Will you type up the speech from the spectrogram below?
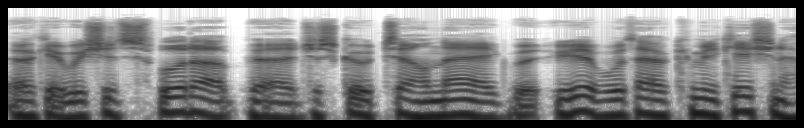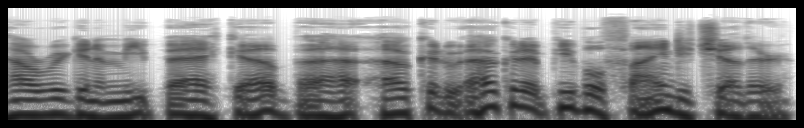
Okay, we should split up. Uh, just go tell Nag. But yeah, without communication, how are we going to meet back up? Uh, how could, how could people find each other?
